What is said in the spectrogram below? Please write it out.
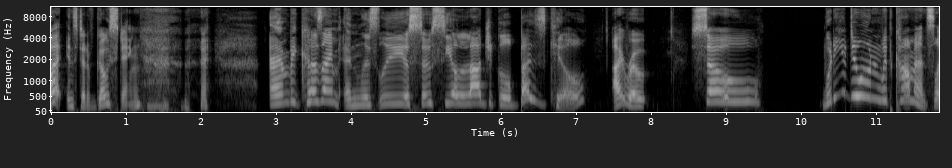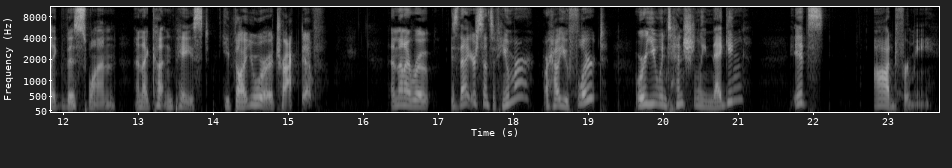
But instead of ghosting, and because I'm endlessly a sociological buzzkill, I wrote, So, what are you doing with comments like this one? And I cut and paste, He thought you were attractive? And then I wrote, Is that your sense of humor? Or how you flirt? Or are you intentionally negging? It's odd for me.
